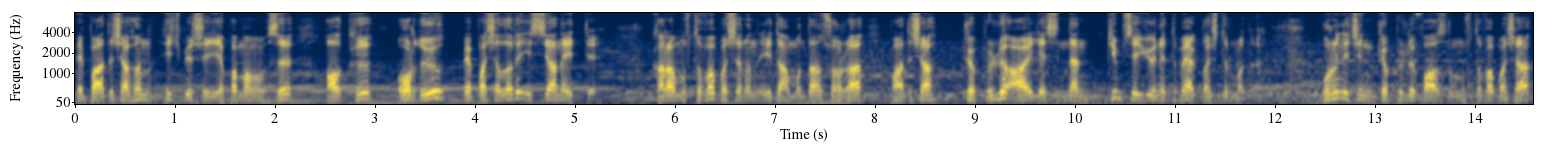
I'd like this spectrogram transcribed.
ve padişahın hiçbir şey yapamaması halkı, orduyu ve paşaları isyana etti. Kara Mustafa Paşa'nın idamından sonra padişah Köprülü ailesinden kimseyi yönetime yaklaştırmadı. Bunun için Köprülü Fazıl Mustafa Paşa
